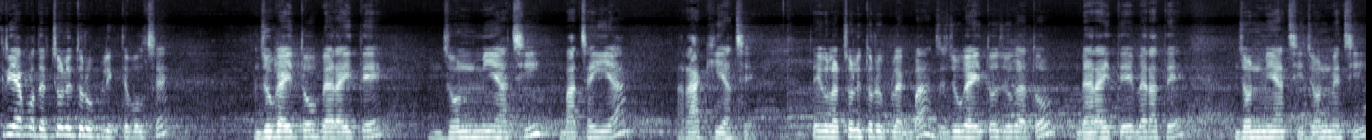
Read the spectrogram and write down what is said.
ক্রিয়াপদের চলিত রূপ লিখতে বলছে যোগাইত বেড়াইতে জন্মিয়াছি, বাঁচাইয়া রাখিয়াছে। তো এগুলার চলিত রূপ লাগবা যে যোগাইত, যোগাতো, বেড়াইতে, বেড়াতে জন্মিয়াছি, জন্মেছি,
